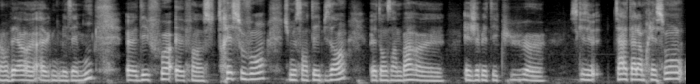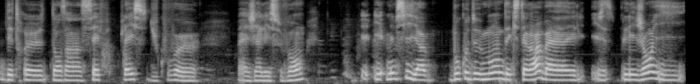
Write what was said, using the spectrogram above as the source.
un verre avec mes amis, des fois, enfin très souvent, je me sentais bien dans un bar LGBTQ, parce que t'as as, l'impression d'être dans un safe place. Du coup, bah, j'y allais souvent, et, même s'il y a beaucoup de monde, etc. Bah, les gens, ils,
